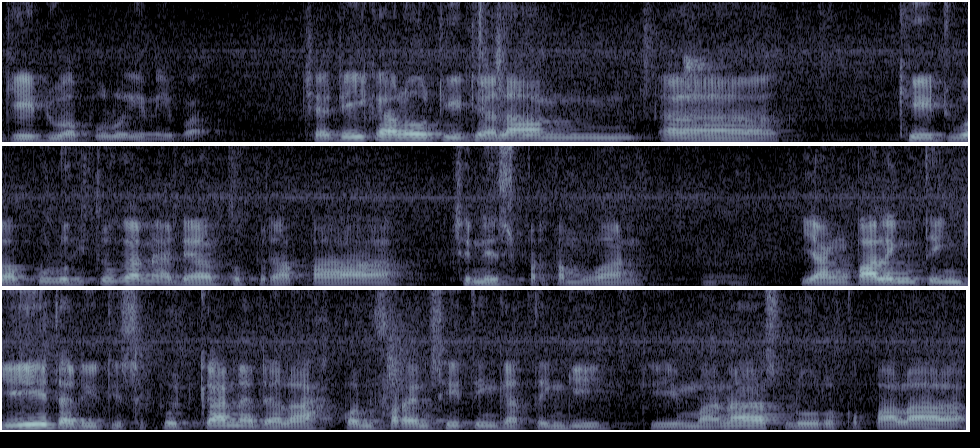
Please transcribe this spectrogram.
G20 ini Pak. Jadi kalau di dalam eh, G20 itu kan ada beberapa jenis pertemuan. Yang paling tinggi tadi disebutkan adalah konferensi tingkat tinggi di mana seluruh kepala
